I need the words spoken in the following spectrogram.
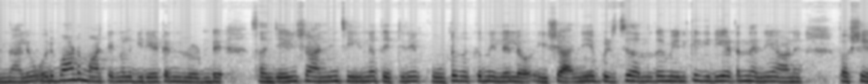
എന്നാലും ഒരുപാട് മാറ്റങ്ങൾ ഗിരിയേട്ടനിലുണ്ട്. സഞ്ജയും ശാലിനിയും ചെയ്യുന്ന തെറ്റിനെ കൂട്ടു നിൽക്കുന്നില്ലല്ലോ ഈ ശാലിനിയെ പിടിച്ചു തന്നതും എനിക്ക് ഗിരിയേട്ടൻ തന്നെയാണ്. പക്ഷേ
